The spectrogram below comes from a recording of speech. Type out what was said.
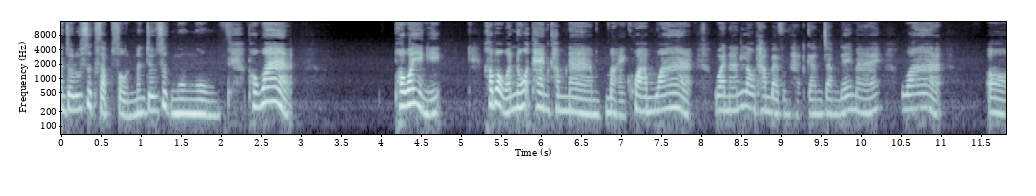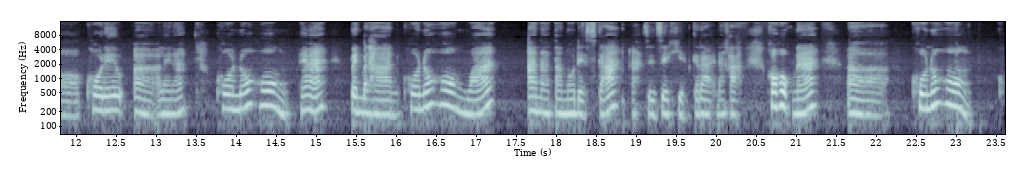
มันจะรู้สึกสับสน มันจะรู้สึกงงงๆเพราะว่า เพราะว่าอย่างนี้เขาบอกว่าโนะแทนคำนาม หมายความว่า วันนั้นเราทำแบบฝึกหัดกันจำได้ไหมว่าเอ่อโคเรอ่าอะไรนะโคโนฮงใช่ไหมเป็นประธานโคโนฮงวะอานาตาโนเดสกะอะเซนเซเขียนก็ได้นะคะ ข้อ 6 นะเอ่อโคโนฮงโค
